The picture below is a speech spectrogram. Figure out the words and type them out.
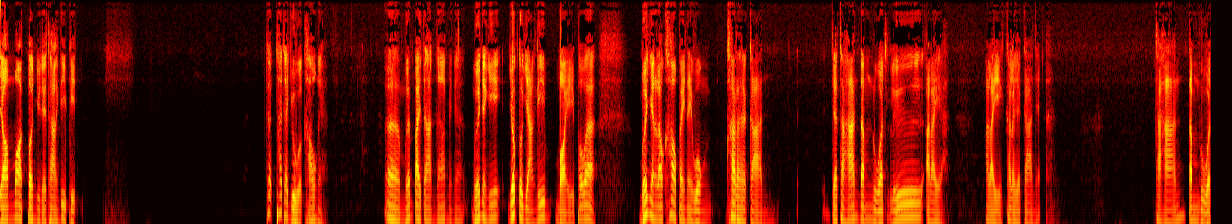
ยอมมอดตนอยู่ในทางที่ผิด ถ้าถ้าจะอยู่กับเขาไงเออเหมือนไปตามน้ำอย่างเงี้ย เหมือนอย่างนี้ยกตัวอย่างนี้บ่อย เพราะว่าเหมือนอย่างเราเข้าไปในวงข้าราชการ จะทหารตำรวจหรืออะไรอะอะไรอีกข้าราชการเนี่ย ทหารตำรวจ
